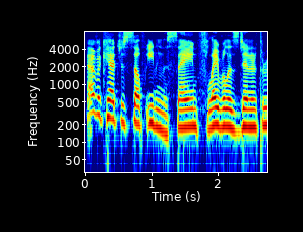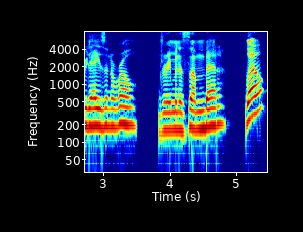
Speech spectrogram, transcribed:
Ever catch yourself eating the same flavorless dinner three days in a row? Dreaming of something better? Well,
